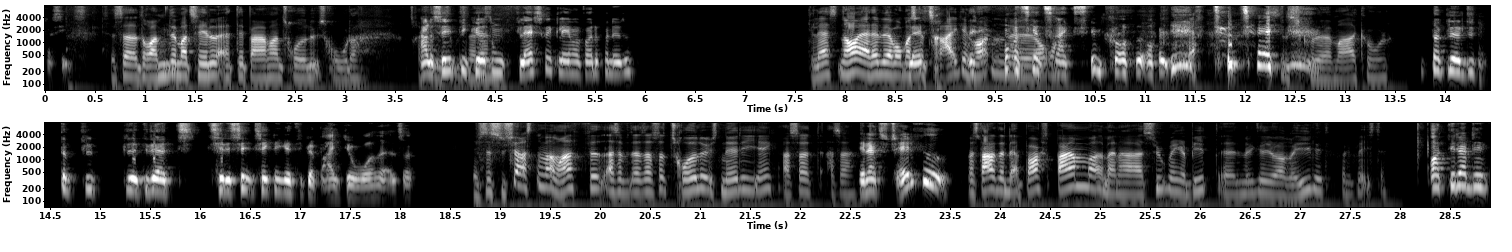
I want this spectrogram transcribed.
præcis. Så jeg sad og drømte mig til, at det bare var en trådløs router. Har du set, de 3-4.000 kører sådan nogle flash-reklamer for det på nettet? Glas? Nå ja, det er der, hvor man skal trække hånden man skal øh, over. trække SIM-kortet over i. Totalt. Det skulle være meget cool. Der bliver, de, der bl- bliver de der TDC-teknikere, de bliver bare jordet, altså. Jamen, så synes jeg også, den var meget fed. Altså, der er så trådløs net i, ikke? Og så, altså, Den er totalt fed. man starter den der boks, bam, og man har 7 megabit, øh, hvilket jo er rigeligt for de fleste. Og det der er det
